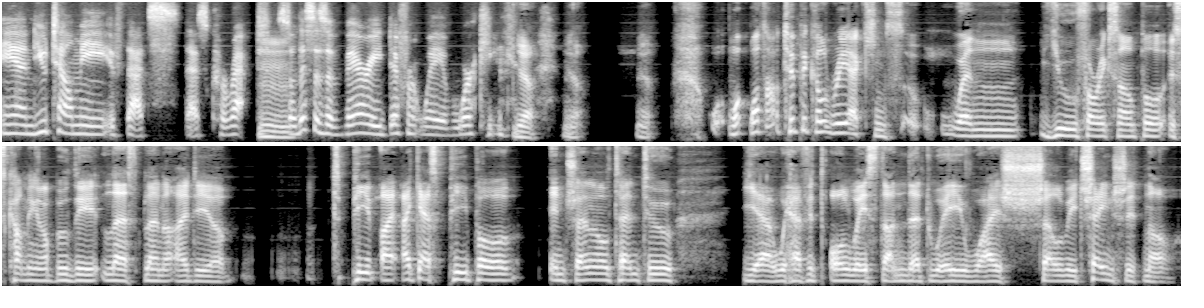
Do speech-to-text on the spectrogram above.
and you tell me if that's that's correct mm. so this is a very different way of working yeah yeah yeah what, what are typical reactions when you for example is coming up with the last planner idea I, I guess people in general tend to yeah we have it always done that way why shall we change it now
